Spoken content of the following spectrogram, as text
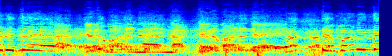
கட்டுப்படுத்து. கட்டுப்படுத்து. கட்டுப்படுத்து. கட்டுப்படுத்து.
